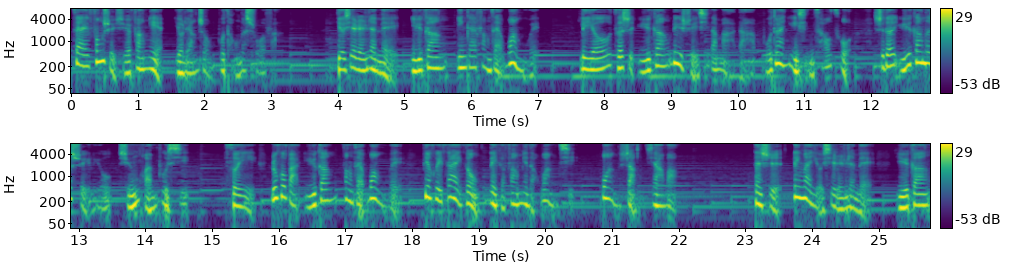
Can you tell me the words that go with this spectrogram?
在风水学方面有两种不同的说法。有些人认为鱼缸应该放在旺位，理由则是鱼缸滤水器的马达不断运行操作，使得鱼缸的水流循环不息。所以，如果把鱼缸放在旺位，便会带动那个方面的旺气，旺上加旺。但是，另外有些人认为鱼缸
